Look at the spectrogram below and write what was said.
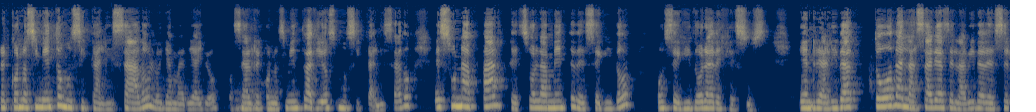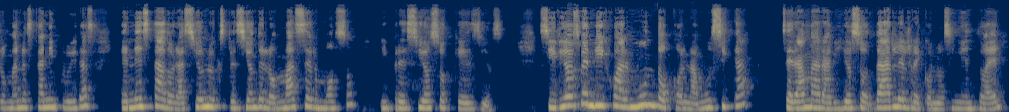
reconocimiento musicalizado, lo llamaría yo, o sea, el reconocimiento a Dios musicalizado, es una parte solamente del seguidor o seguidora de Jesús. En realidad, todas las áreas de la vida del ser humano están incluidas en esta adoración o expresión de lo más hermoso y precioso que es Dios. Si Dios bendijo al mundo con la música, será maravilloso darle el reconocimiento a Él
